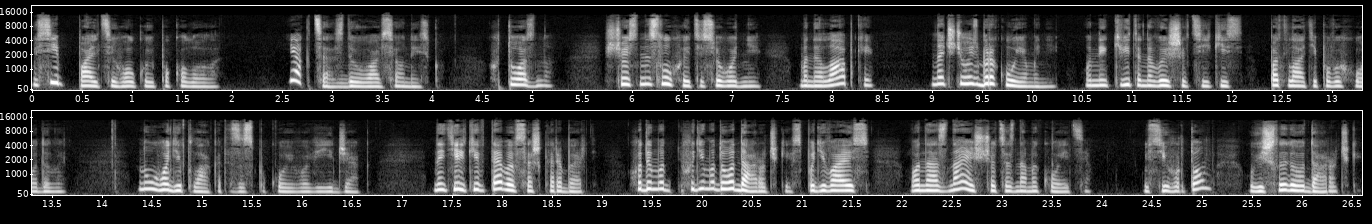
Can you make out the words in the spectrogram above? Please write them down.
Усі пальці голкою поколола. Як це? здивувався Онисько. Хто зна? Щось не слухається сьогодні. Мене лапки, наче чогось бракує мені. Вони квіти на вишивці якісь патлаті повиходили. Ну, годі плакати, заспокоював її Джек. Не тільки в тебе все шкереберть. Ходімо, ходімо до одарочки. Сподіваюсь, вона знає, що це з нами коїться. Усі гуртом увійшли до одарочки.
